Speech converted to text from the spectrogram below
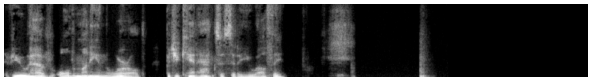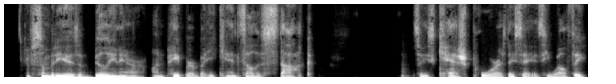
If you have all the money in the world, but you can't access it, are you wealthy? If somebody is a billionaire on paper, but he can't sell his stock, so he's cash poor, as they say, is he wealthy?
